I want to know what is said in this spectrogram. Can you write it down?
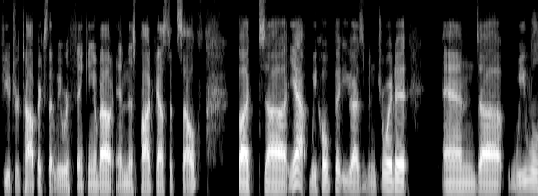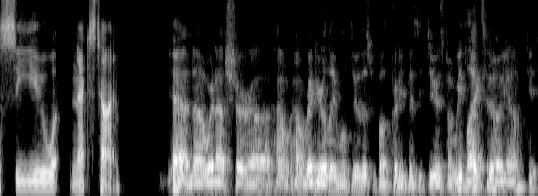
future topics that we were thinking about in this podcast itself. But uh, yeah, we hope that you guys have enjoyed it, and uh, we will see you next time. Yeah, no, we're not sure uh, how how regularly we'll do this. We're both pretty busy dudes, but we'd like to, you know, get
